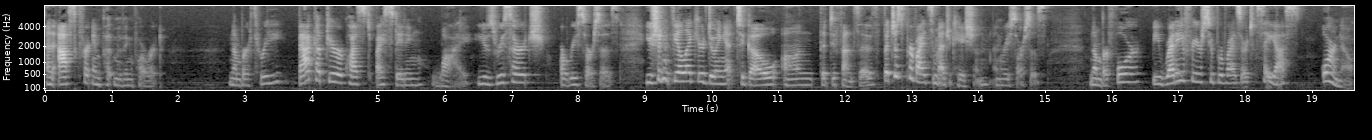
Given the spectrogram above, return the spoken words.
and ask for input moving forward. Number three, back up your request by stating why. Use research or resources. You shouldn't feel like you're doing it to go on the defensive, but just provide some education and resources. Number four, be ready for your supervisor to say yes or no.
